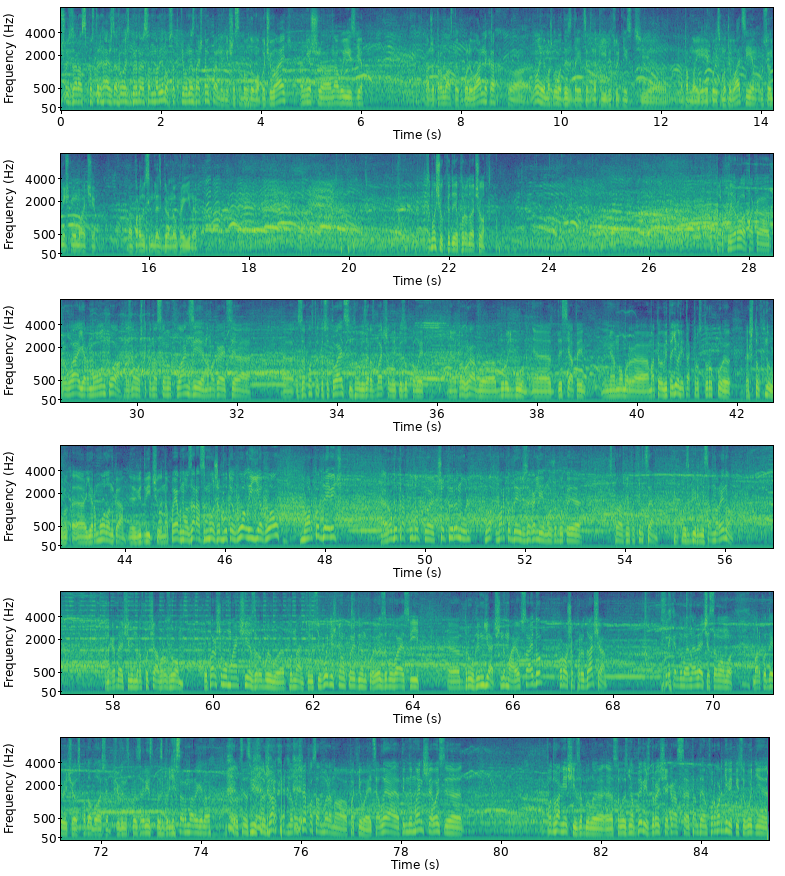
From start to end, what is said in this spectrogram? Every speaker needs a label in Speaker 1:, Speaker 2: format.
Speaker 1: знаєш, щось зараз спостерігаєш за грою збірної Сан Марино, все-таки вони значно впевненіше себе вдома почувають, аніж е, на виїзді. Адже при власних вболівальниках, е, ну і можливо, десь здається в знаки відсутність, е, напевно, якоїсь мотивації у сьогоднішньому матчі, передусім для збірної України.
Speaker 2: Тимощук віддає передачу. Партнеру атака триває. Ярмоленко знову ж таки на своєму фланзі намагається е, загострити ситуацію. Ну, ви зараз бачили епізод, коли е, програв е, боротьбу е, 10-й номер Матео Вітайолі. Так просто рукою штовхнув Ярмоленка. Відвідчує, напевно. Зараз може бути гол і є гол. Марко Девіч робить рахунок е, 4-0. Ну, Марко Девіч взагалі може бути справжнім фахівцем по збірній Сан-Марино. Нагадаю, що він розпочав розгром у першому матчі, заробив е, пенальті у сьогоднішньому поєдинку. І ось забуває свій е, другий м'яч. Немає офсайду. Хороша передача.
Speaker 1: Я думаю, навряд чи самому Марко Девічу сподобалося б, що він спеціаліст по збірні Сан Марино.
Speaker 2: Ну, Це, звісно, жарт не лише по Сан-Марино фахівець, але е, тим не менше, ось е, по два м'ячі забили Селезньов Девіч. До речі, якраз тандем форвардів, який сьогодні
